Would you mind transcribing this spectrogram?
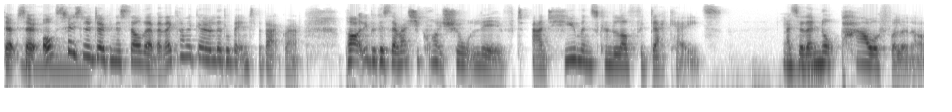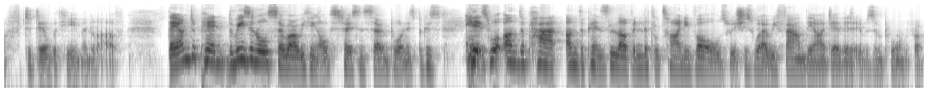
So mm. oxytocin and dopamine are still there, but they kind of go a little bit into the background, partly because they're actually quite short lived and humans can love for decades. And mm-hmm. so they're mm-hmm. not powerful enough to deal with human love. They underpin the reason also why we think oxytocin is so important is because it's what underpin, underpins love in little tiny voles, which is where we found the idea that it was important from.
